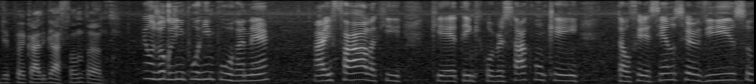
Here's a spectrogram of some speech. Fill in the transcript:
depois com a ligação tanto. É um jogo de empurra-empurra, né? Aí fala que, que é, tem que conversar com quem está oferecendo o serviço,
